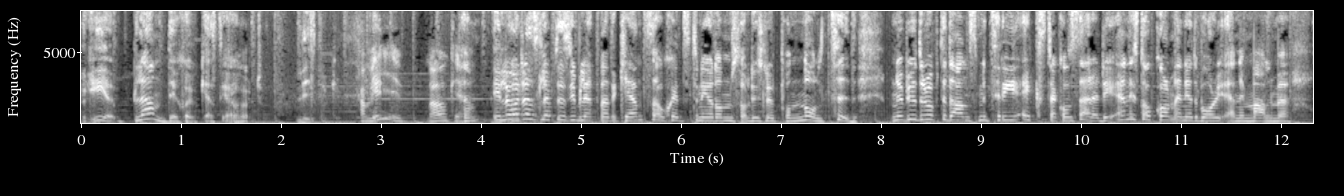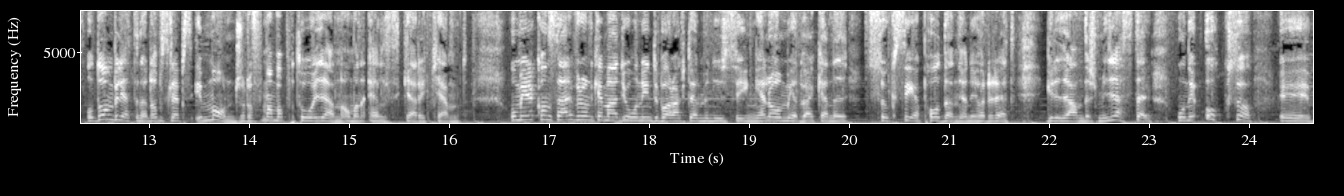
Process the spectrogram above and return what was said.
Det är bland det sjukaste jag har hört. Lite kul. Kan vi... Ja, okej. I lördags släpptes ju biljetterna till Kents avskedsturné och de sålde ju slut på nolltid. Nu bjuder de upp till dans med tre extra konserter. Det är en i Stockholm, en i Göteborg, en i Malmö. Och de biljetterna de släpps imorgon så då får man vara på tå igen om man älskar Kent. Och mer konsert, Veronica Maggio hon är inte bara aktuell med ny singel och medverkan i succépodden, ja ni hörde rätt, Gry Anders med gäster. Hon är också eh,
